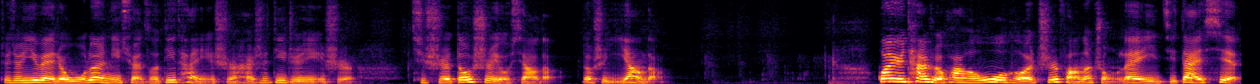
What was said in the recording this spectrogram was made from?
这就意味着，无论你选择低碳饮食还是低脂饮食，其实都是有效的，都是一样的。关于碳水化合物和脂肪的种类以及代谢。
